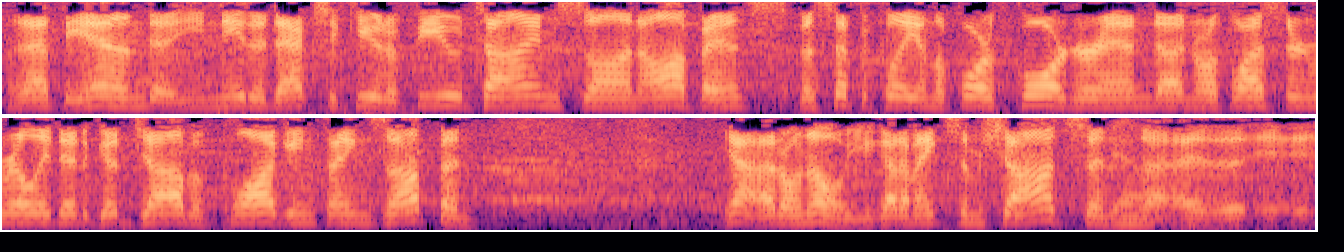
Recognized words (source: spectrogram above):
But at the end, uh, you needed to execute a few times on offense, specifically in the fourth quarter, and uh, Northwestern really did a good job of clogging things up. And yeah, I don't know, you got to make some shots, and yeah. uh, it,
